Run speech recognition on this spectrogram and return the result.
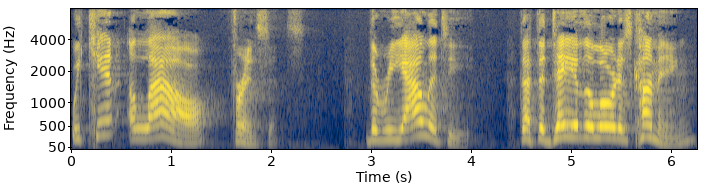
We can't allow, for instance, the reality that the day of the Lord is coming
